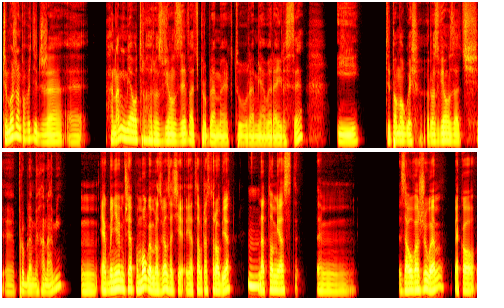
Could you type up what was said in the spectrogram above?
Czy można powiedzieć, że Hanami miało trochę rozwiązywać problemy, które miały Railsy i ty pomogłeś rozwiązać e, problemy Hanami? Mm, jakby nie wiem, czy ja pomogłem rozwiązać je, ja cały czas to robię. Mm. Natomiast um, zauważyłem jako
